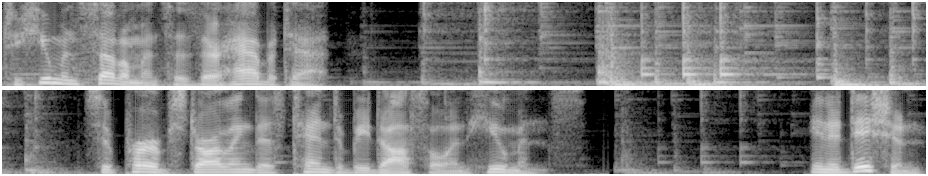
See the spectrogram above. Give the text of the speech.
to human settlements as their habitat. Superb starling does tend to be docile in humans. In addition,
